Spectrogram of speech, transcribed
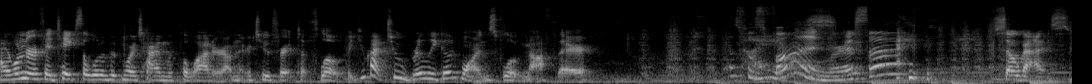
I wonder if it takes a little bit more time with the water on there too for it to float. But you got two really good ones floating off there. This was Nice. fun, Marissa. So guys,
